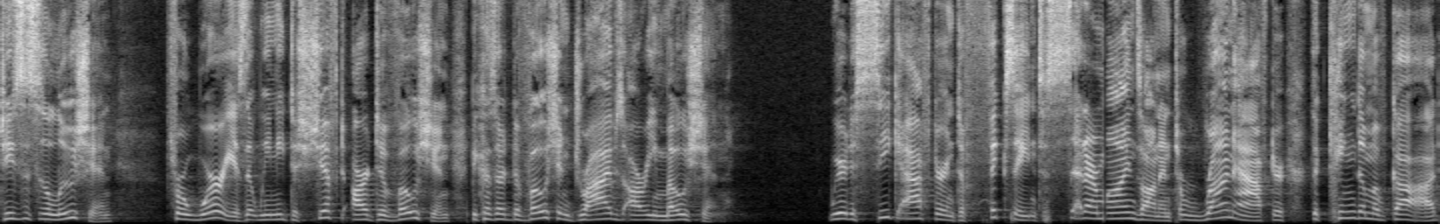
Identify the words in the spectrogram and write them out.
Jesus' solution for worry is that we need to shift our devotion because our devotion drives our emotion. We are to seek after and to fixate and to set our minds on and to run after the kingdom of God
